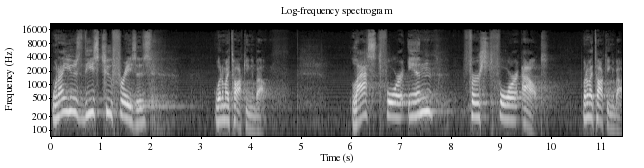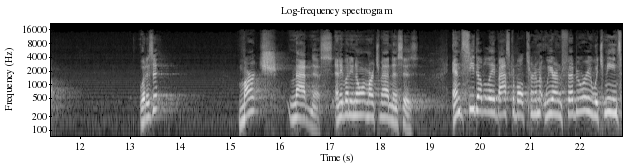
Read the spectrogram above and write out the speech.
When I use these two phrases, what am I talking about? Last four in, first four out. What am I talking about? What is it? March Madness. Anybody know what March Madness is? NCAA basketball tournament. We are in February, which means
